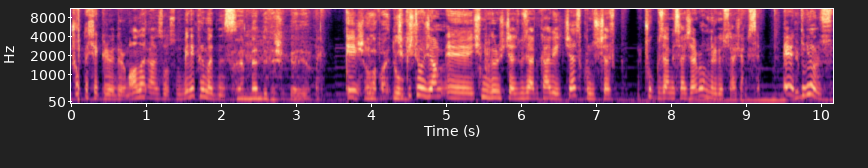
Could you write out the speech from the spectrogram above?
Çok teşekkür ediyorum. Allah razı olsun. Beni kırmadınız. Ben, ben de teşekkür ediyorum. E, İnşallah fayda olur. Çıkışta hocam e, şimdi görüşeceğiz. Güzel bir kahve içeceğiz, konuşacağız. Çok güzel mesajlar var onları göstereceğim size. Evet gidiyoruz.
